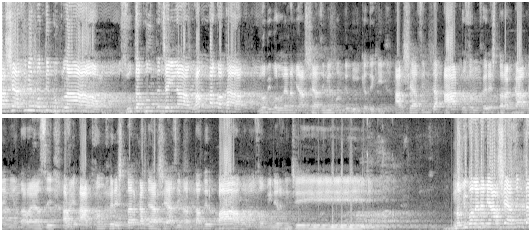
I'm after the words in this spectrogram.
আরশে আজিমের মধ্যে ঢুকলাম। জুতা খুলতে চাইলাম, লম্বা কথা। নবী বললেন, আমি আরশে আজিমের মধ্যে ঢুকে দেখি, আরশে আজিমটা আট জন ফেরেশতারা কাঁধে নিয়ে দাঁড়ায় আছে। আর ওই আট জন ফেরেশতার কাঁধে আরশে আজিম আর তাদের পা হলো জমিনের নিচে। নবী বলেন, আমি আরশে আজিমটা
